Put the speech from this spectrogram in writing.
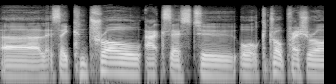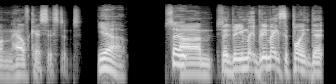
uh, let's say control access to or control pressure on healthcare systems. yeah. So Um, but but he, but he makes the point that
